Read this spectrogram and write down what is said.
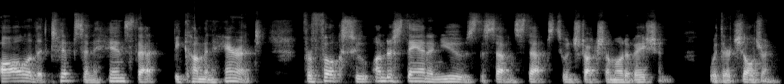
all of the tips and hints that become inherent for folks who understand and use the seven steps to instructional motivation with their children,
